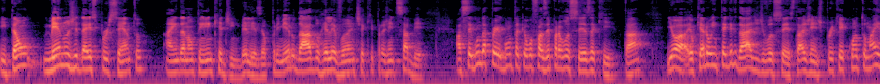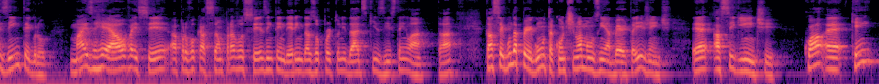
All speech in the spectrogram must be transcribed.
Então, menos de 10% ainda não tem LinkedIn. Beleza, é o primeiro dado relevante aqui pra gente saber. A segunda pergunta que eu vou fazer para vocês aqui, tá? E ó, eu quero a integridade de vocês, tá, gente? Porque quanto mais íntegro mais real vai ser a provocação para vocês entenderem das oportunidades que existem lá, tá? Então a segunda pergunta, continua a mãozinha aberta aí, gente, é a seguinte: qual é quem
